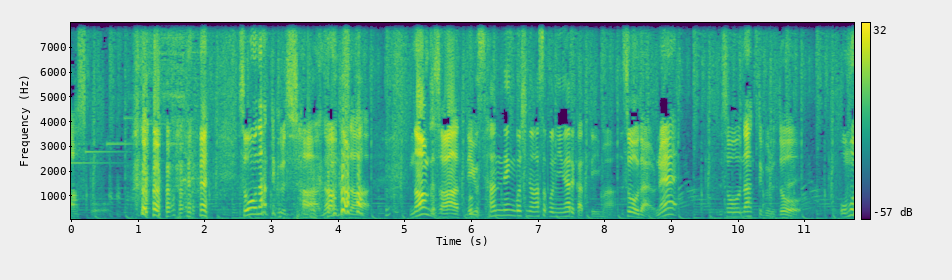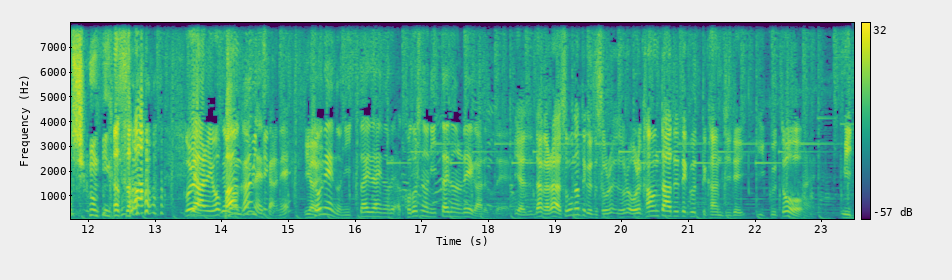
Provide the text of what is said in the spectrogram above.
あそこ。そうなってくるとさなんかさなんかさってい僕う3年越しのあそこになるかって今。そうだよね。そうなってくると、面白みがさ これあれよいやでも分かんないです的からね。去年の日体大の今年の日体大の例があるので、いやだからそうなってくるとそれそれ俺カウンター当ててくって感じでいくと、はい。3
